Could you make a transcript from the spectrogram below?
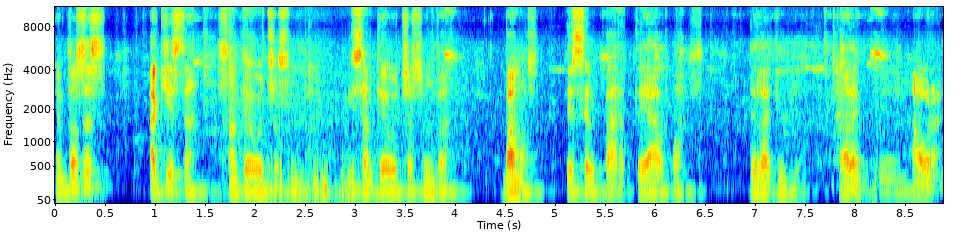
Entonces, aquí está Santiago Chazumba. Y Santiago Chazumba, vamos, es el parteaguas de la lluvia. ¿Vale? Ahora,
